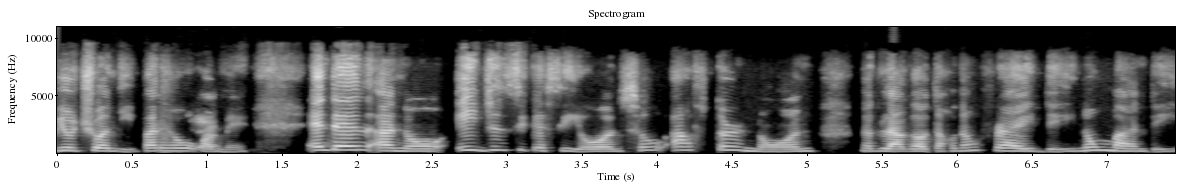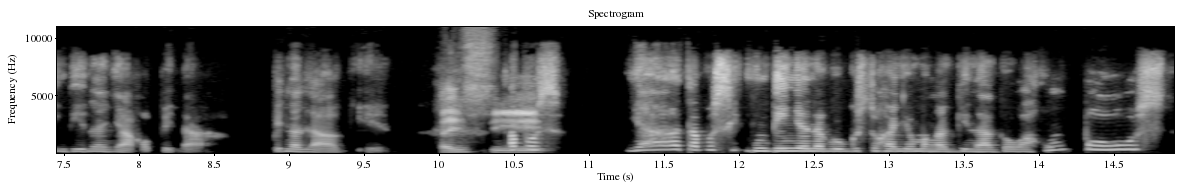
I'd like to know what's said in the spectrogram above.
mutually, pareho Yeah. kami. And then ano, agency kasi yon. So after nun, nag-log out ako ng Friday, nung Monday hindi na niya ako pina pinalagin. I see. Tapos yeah, tapos hindi niya nagugustuhan yung mga ginagawa kong post.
